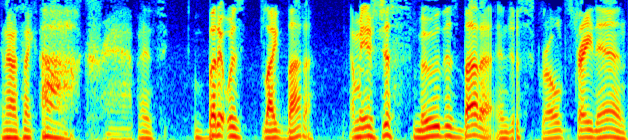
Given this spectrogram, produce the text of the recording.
and I was like, ah, crap. It's, but it was like butter. I mean, it was just smooth as butter and just scrolled straight in.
